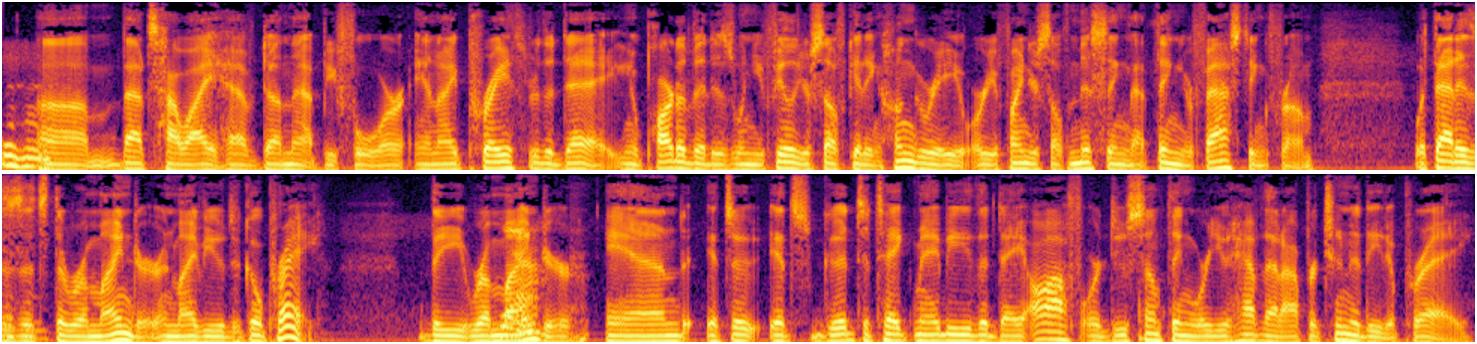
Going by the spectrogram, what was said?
Mm-hmm. Um, that's how I have done that before, and I pray through the day. You know, part of it is when you feel yourself getting hungry or you find yourself missing that thing you're fasting from. What that is mm-hmm. is it's the reminder, in my view, to go pray. The reminder, yeah. and it's a it's good to take maybe the day off or do something where you have that opportunity to pray.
